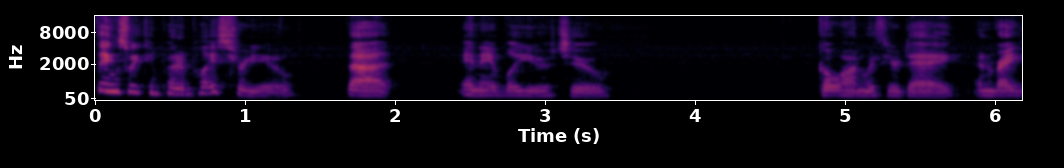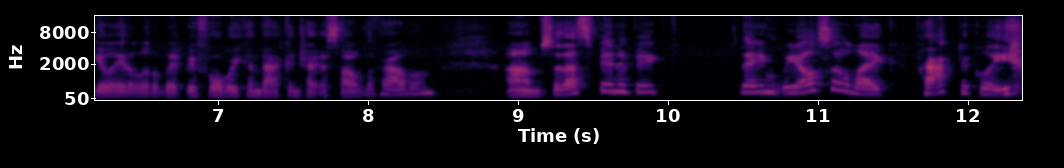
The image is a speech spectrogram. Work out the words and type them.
things we can put in place for you that enable you to go on with your day and regulate a little bit before we come back and try to solve the problem. Um, so that's been a big thing. We also like practically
